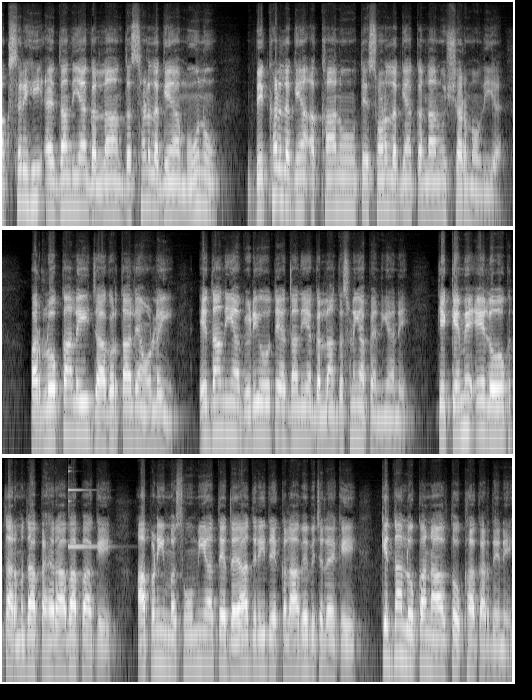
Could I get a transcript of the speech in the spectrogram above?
ਅਕਸਰ ਹੀ ਐਦਾਂ ਦੀਆਂ ਗੱਲਾਂ ਦੱਸਣ ਲੱਗਿਆਂ ਮੂੰਹ ਨੂੰ, ਵੇਖਣ ਲੱਗਿਆਂ ਅੱਖਾਂ ਨੂੰ ਤੇ ਸੁਣਨ ਲੱਗਿਆਂ ਕੰਨਾਂ ਨੂੰ ਸ਼ਰਮ ਆਉਂਦੀ ਹੈ। ਪਰ ਲੋਕਾਂ ਲਈ ਜਾਗਰੂਕਤਾ ਲਿਆਉਣ ਲਈ ਇਦਾਂ ਦੀਆਂ ਵੀਡੀਓ ਤੇ ਇਦਾਂ ਦੀਆਂ ਗੱਲਾਂ ਦੱਸਣੀਆਂ ਪੈਂਦੀਆਂ ਨੇ ਕਿ ਕਿਵੇਂ ਇਹ ਲੋਕ ਧਰਮ ਦਾ ਪਹਿਰਾਵਾ ਪਾ ਕੇ ਆਪਣੀ ਮਾਸੂਮੀਅਤ ਤੇ ਦਇਆਦਿਲੀ ਦੇ ਕਲਾਵੇ ਵਿੱਚ ਲੈ ਕੇ ਕਿੱਦਾਂ ਲੋਕਾਂ ਨਾਲ ਧੋਖਾ ਕਰਦੇ ਨੇ।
